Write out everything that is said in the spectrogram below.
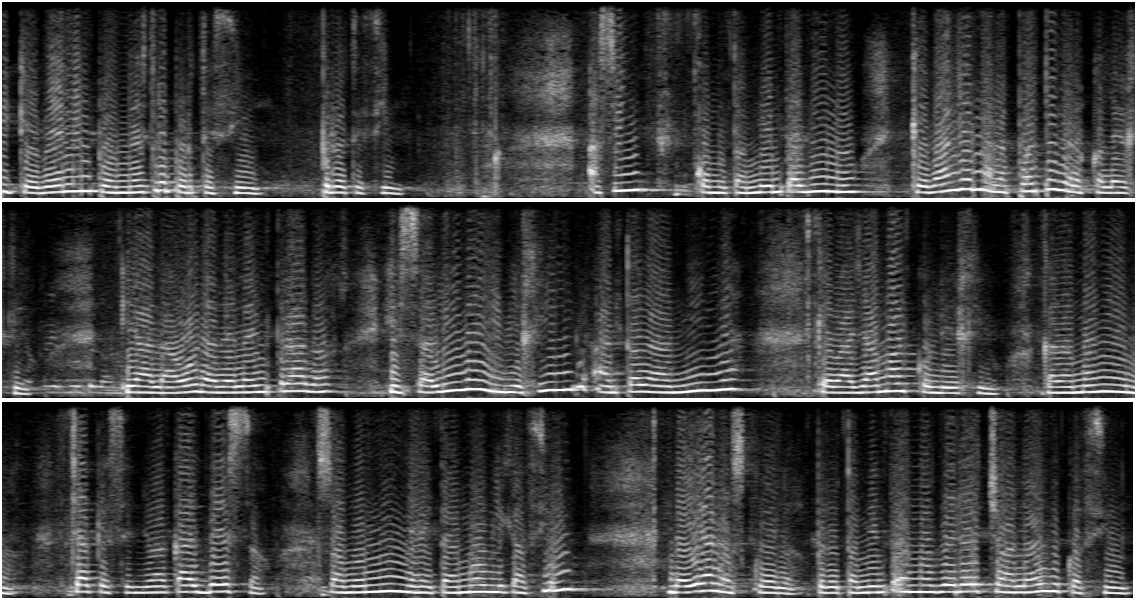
y que velen por nuestra protección. protección. Así como también pedimos que vayan a las puertas de los colegios y a la hora de la entrada y salida y vigilen a todas las niñas que vayamos al colegio cada mañana, ya que señora alcaldesa, somos niñas y tenemos obligación de ir a la escuela, pero también tenemos derecho a la educación.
